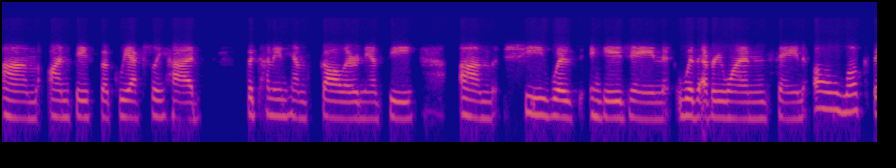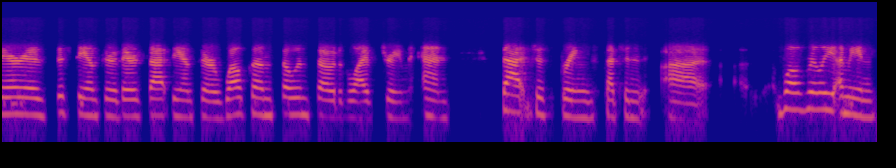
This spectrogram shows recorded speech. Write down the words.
um, on Facebook. We actually had the Cunningham scholar, Nancy, um, she was engaging with everyone saying, oh, look, there is this dancer, there's that dancer, welcome so-and-so to the live stream. And that just brings such an, uh, well, really, I mean,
